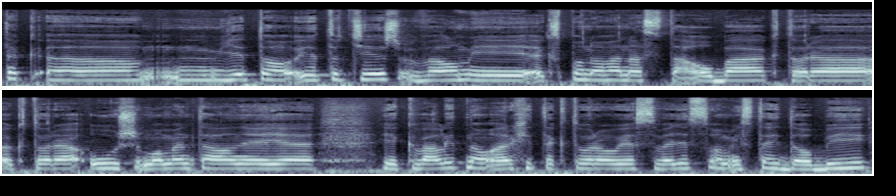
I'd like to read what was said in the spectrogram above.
Tak uh, je, to, je to tiež veľmi exponovaná stavba, ktorá, ktorá už momentálne je, je kvalitnou architektúrou, je svedectvom istej doby,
